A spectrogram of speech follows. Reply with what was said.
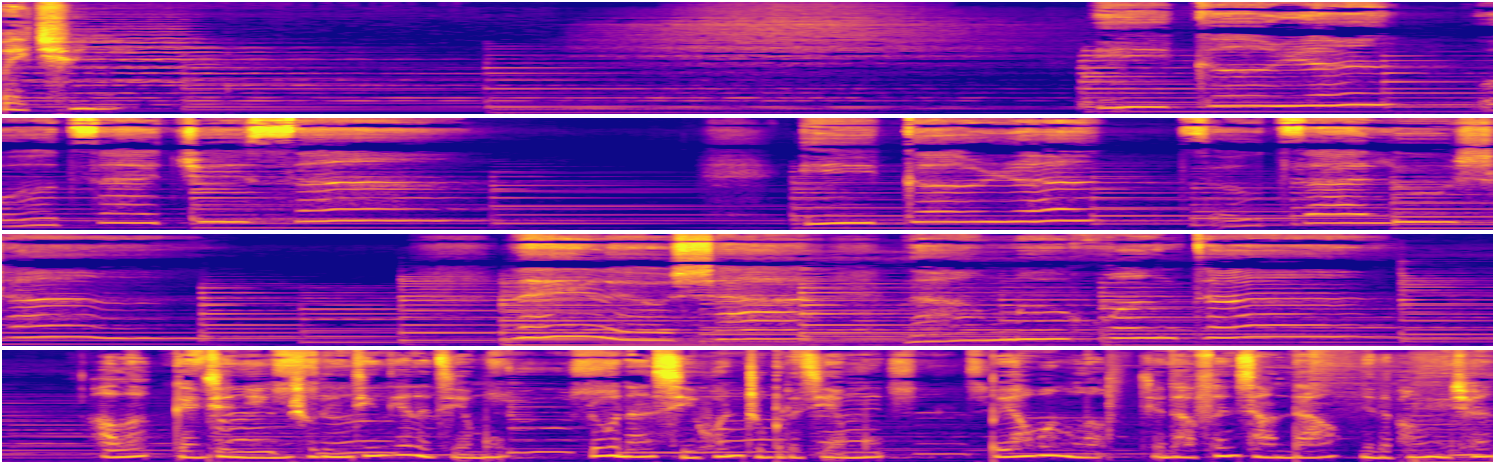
委屈你。好了，感谢您收听今天的节目。如果呢喜欢主播的节目，不要忘了将它分享到你的朋友圈。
